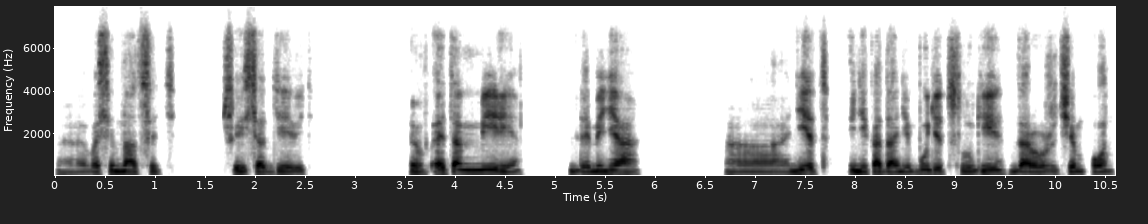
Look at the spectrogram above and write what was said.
э, 18.69. В этом мире для меня а, нет и никогда не будет слуги дороже, чем он.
